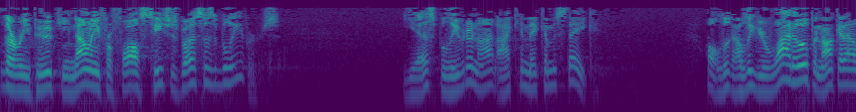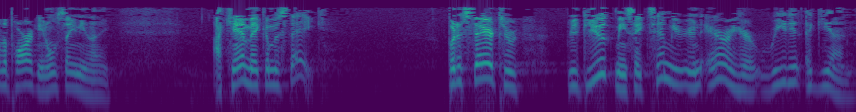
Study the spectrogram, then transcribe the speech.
The rebuking, not only for false teachers, but us as believers. Yes, believe it or not, I can make a mistake. Oh, look, I'll leave you wide open, knock it out of the park, you don't say anything. I can make a mistake. But it's there to rebuke me, say, Tim, you're in error here. Read it again.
